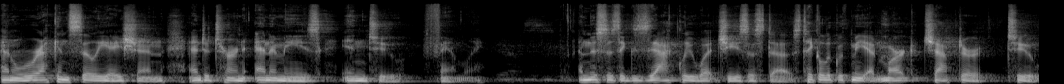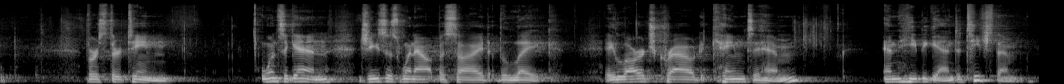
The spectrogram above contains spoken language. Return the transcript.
and reconciliation and to turn enemies into family. And this is exactly what Jesus does. Take a look with me at Mark chapter 2, verse 13. Once again, Jesus went out beside the lake. A large crowd came to him, and he began to teach them.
